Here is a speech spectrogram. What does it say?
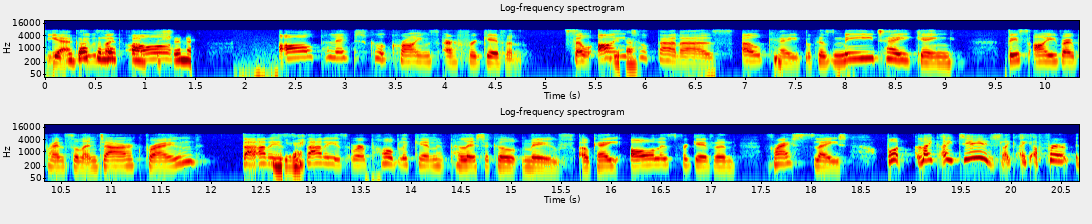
yeah, it was like all all political crimes are forgiven. So I Yeah. took that as okay because me taking this eyebrow pencil in dark brown, that is Yeah. that is a Republican political move. Okay, all is forgiven, fresh slate. But like I did, like I, for a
